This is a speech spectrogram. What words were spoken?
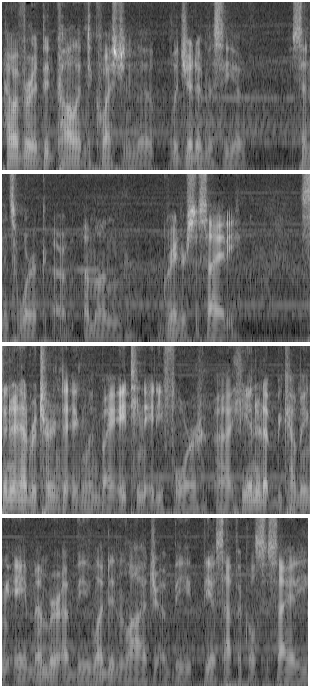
However, it did call into question the legitimacy of Sinnett's work uh, among greater society. Sinnett had returned to England by 1884. Uh, he ended up becoming a member of the London Lodge of the Theosophical Society,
